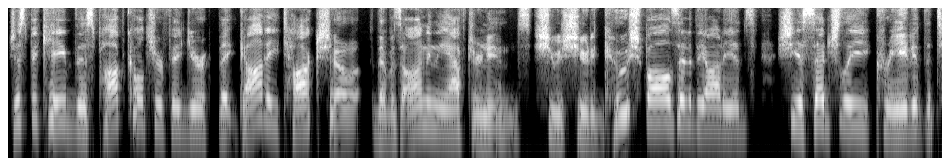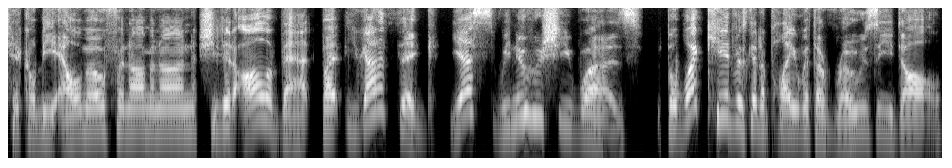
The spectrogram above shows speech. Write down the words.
just became this pop culture figure that got a talk show that was on in the afternoons. She was shooting koosh balls into the audience. She essentially created the Tickle Me Elmo phenomenon. She did all of that. But you got to think yes, we knew who she was, but what kid was going to play with a Rosie doll?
